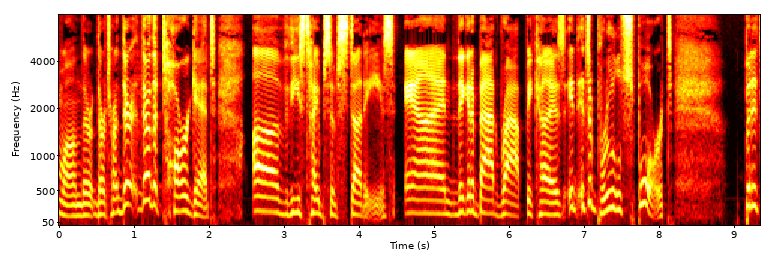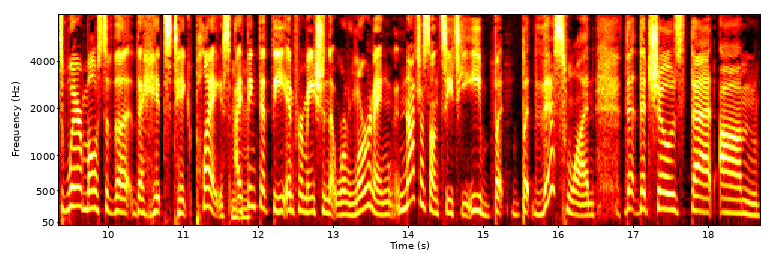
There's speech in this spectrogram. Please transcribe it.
Well, they're their turn. They're they're the target of these types of studies, and they get a bad rap because it, it's a brutal sport but it's where most of the the hits take place. I think that the information that we're learning, not just on CTE, but but this one that that shows that um,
